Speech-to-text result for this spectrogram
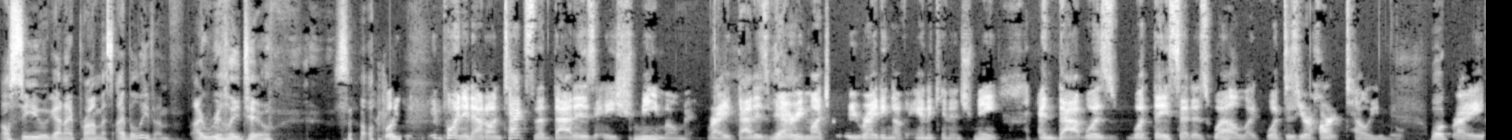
"I'll see you again, I promise," I believe him. I really do. So. Well, you, you, pointed out on text that that is a Shmi moment, right? That is yeah. very much a rewriting of Anakin and Shmi, and that was what they said as well. Like, what does your heart tell you? Well, right.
